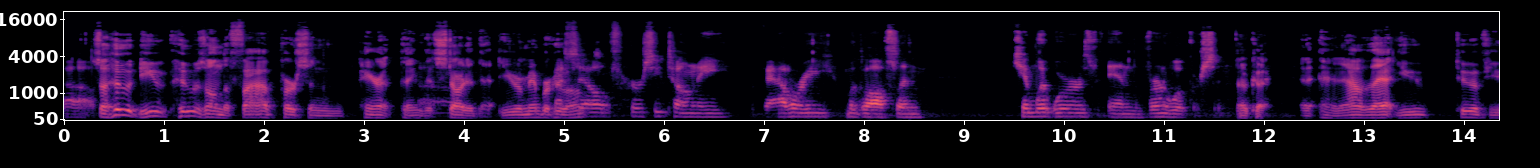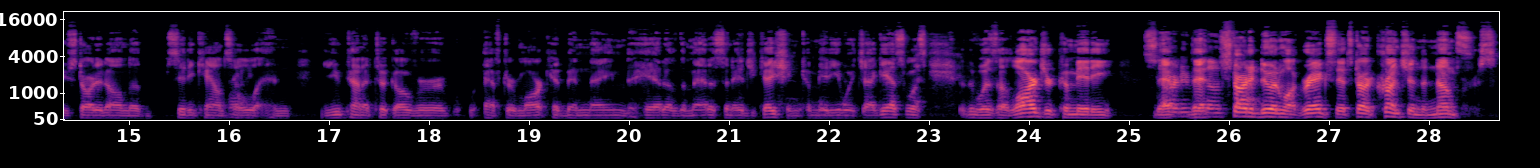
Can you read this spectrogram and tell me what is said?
Uh, So who do you who was on the five person parent thing that started that? Do you remember who? myself, Hersey Tony, Valerie McLaughlin, Kim Whitworth, and Verna Wilkerson. Okay, and, and out of that, you two of you started on the city council, and you kind of took over after Marc had been named the head of the Madison Education Committee, which I guess was was a larger committee Started that those started doing what Greg said, started crunching the numbers.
